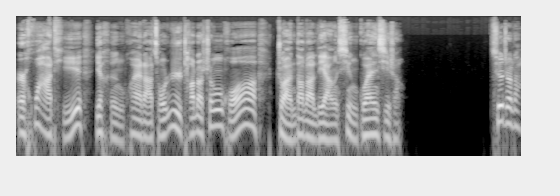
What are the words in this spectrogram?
而话题也很快的从日常的生活转到了两性关系上。接着呢。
